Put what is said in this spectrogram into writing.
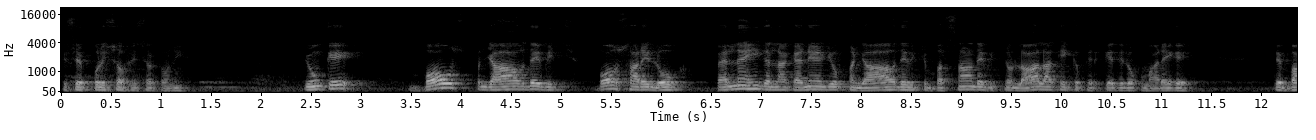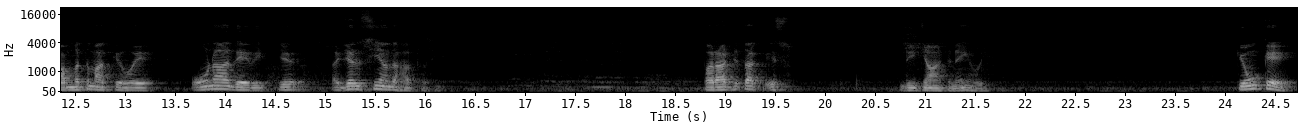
ਕਿਸੇ ਪੁਲਿਸ ਆਫੀਸਰ ਤੋਂ ਨਹੀਂ। ਕਿਉਂਕਿ ਬਹੁਤ ਪੰਜਾਬ ਦੇ ਵਿੱਚ ਬਹੁਤ ਸਾਰੇ ਲੋਕ ਪਹਿਲਾਂ ਹੀ ਗੱਲਾਂ ਕਹਿੰਦੇ ਆ ਜੋ ਪੰਜਾਬ ਦੇ ਵਿੱਚ ਬੱਸਾਂ ਦੇ ਵਿੱਚੋਂ ਲਾਹ ਲਾ ਕੇ ਇੱਕ ਫਿਰਕੇ ਦੇ ਲੋਕ ਮਾਰੇ ਗਏ ਤੇ ਬੰਬ ਧਮਾਕੇ ਹੋਏ, ਉਹਨਾਂ ਦੇ ਵਿੱਚ ਏਜੰਸੀਆਂ ਦਾ ਹੱਥ ਸੀ। ਪਰ ਅੱਜ ਤੱਕ ਇਸ ਦੀ ਜਾਂਚ ਨਹੀਂ ਹੋਈ। ਕਿਉਂਕਿ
